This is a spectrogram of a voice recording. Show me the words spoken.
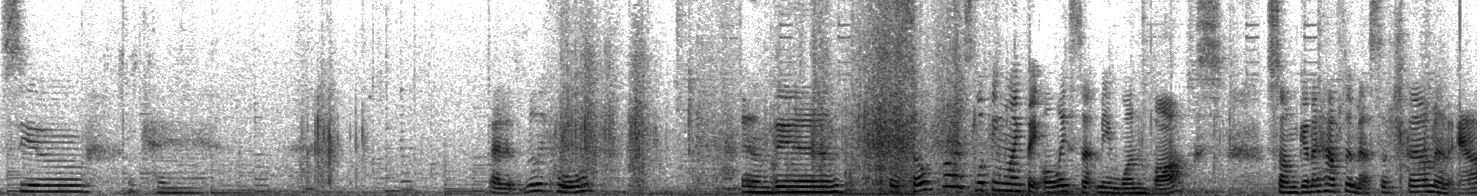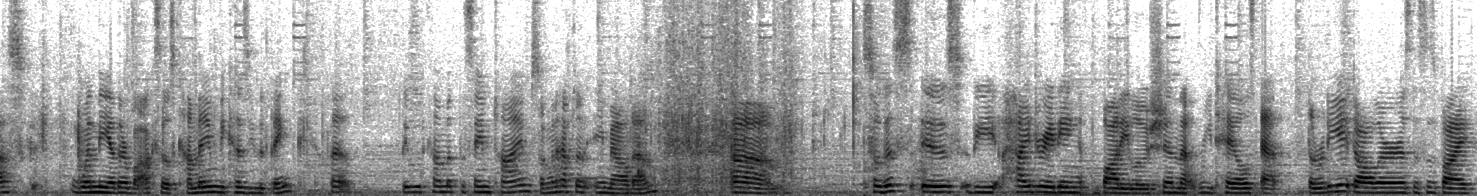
So Okay. That is really cool. And then, so, so far it's looking like they only sent me one box. So I'm gonna have to message them and ask when the other box is coming because you would think that they would come at the same time. So I'm gonna have to email them. Um, so this is the hydrating body lotion that retails at $38. This is by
